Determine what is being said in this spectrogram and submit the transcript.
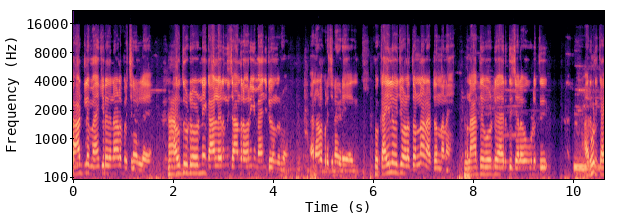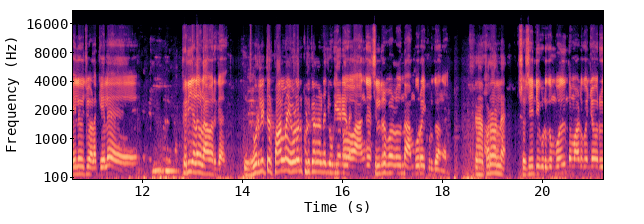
காட்டுல மேய்க்கிறதுனால பிரச்சனை இல்லை. அவுத்து விட்ட உடனே காலைல இருந்து சாயந்தரம் வரைக்கும் மேய்ஞ்சிட்டு வந்துருவான். அதனால பிரச்சனை கிடையாது. இப்போ கையில வச்சு வளர்த்தோம்னா நட்டம் தானே. நாற்று போட்டு அறுத்து செலவு கொடுத்து அறுத்து கையில வச்சு வளர்க்கையில பெரிய அளவு லாபம் இருக்காது. ஒரு லிட்டர் பால்லாம் எவ்வளவு கொடுக்காங்க அண்ணாச்சி உங்க இப்போ அங்க சில்லற பால் வந்து ஐம்பது ரூபாய்க்கு கொடுக்காங்க. பரவாயில்ல. சொசைட்டி கொடுக்கும்போது இந்த மாடு கொஞ்சம் ஒரு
